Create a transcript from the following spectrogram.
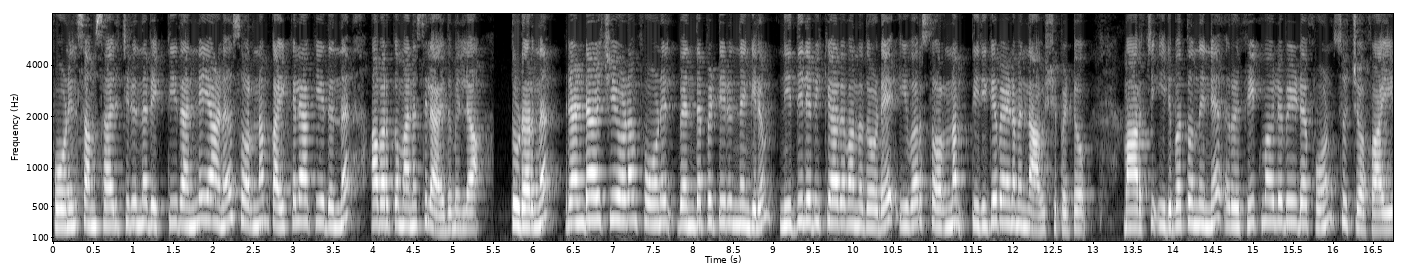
ഫോണിൽ സംസാരിച്ചിരുന്ന വ്യക്തി തന്നെയാണ് സ്വർണം കൈക്കലാക്കിയതെന്ന് അവർക്ക് മനസ്സിലായതുമില്ല. തുടർന്ന് രണ്ടാഴ്ചയോളം ഫോണിൽ ബന്ധപ്പെട്ടിരുന്നെങ്കിലും നിധി ലഭിക്കാതെ വന്നതോടെ ഇവർ സ്വർണം തിരികെ വേണമെന്നാവശ്യപ്പെട്ടു. മാർച്ച് ഇരുപത്തൊന്നിന് റഫീഖ് മൗലവിയുടെ ഫോൺ സ്വിച്ച് ഓഫായി.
